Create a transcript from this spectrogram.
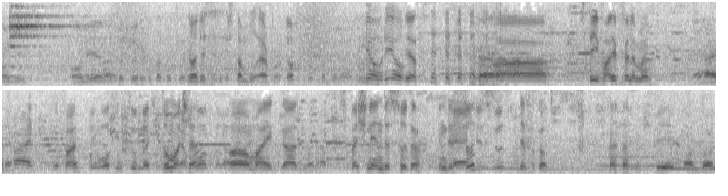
Only, only in Atatürk. Atatürk. No, this is Istanbul Airport, toch? Rio, Rio. Yes. Ah, Steve, how you feeling, man? Fine. You fine? You're walking too much. Too much, huh? Oh my god, man. Especially in this suit, huh? In this Yeah, suit? this suit. Difficult. Bir 14.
